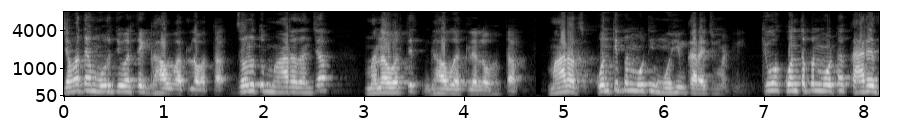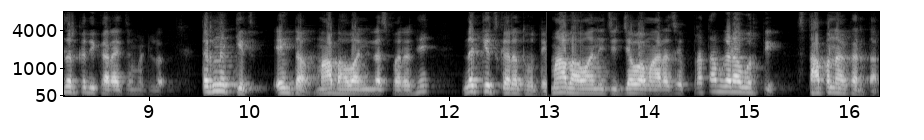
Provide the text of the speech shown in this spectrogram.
जेव्हा त्या मूर्तीवरती घाव घातला होता जणू तो महाराजांच्या मनावरतीच घाव घातलेला होता. महाराज कोणती पण मोठी मोहीम करायची म्हटली किंवा कोणतं पण मोठं कार्य जर कधी करायचं म्हटलं तर नक्कीच एकदा मा भवानीला स्मरण हे नक्कीच करत होते. मा भवानीची जेव्हा महाराज प्रतापगडावरती स्थापना करतात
